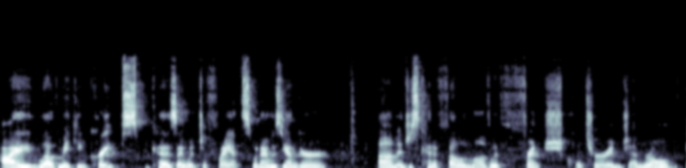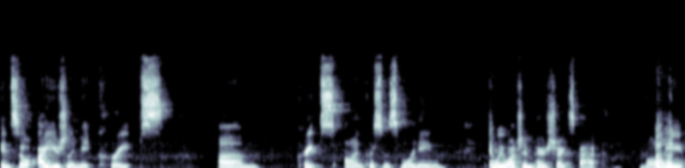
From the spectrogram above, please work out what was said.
I love making crepes because I went to France when I was younger um, and just kind of fell in love with French culture in general. And so I usually make crepes, um, crepes on Christmas morning. And we watch Empire Strikes Back while we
